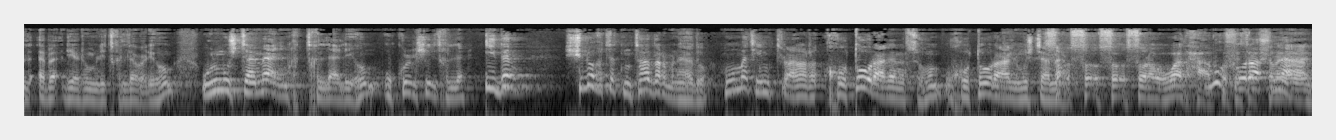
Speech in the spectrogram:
الآباء ديالهم اللي تخلاو عليهم والمجتمع اللي تخلى عليهم وكل شيء اللي تخلى. اذا شنو غتنتظر من هادو؟ هما تيمثلوا على خطورة على نفسهم وخطورة على المجتمع. الص- الص- الصورة واضحة بروفيسور شراي- نعم.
